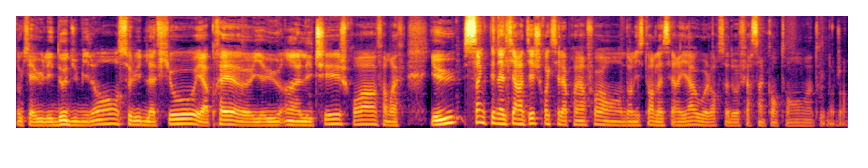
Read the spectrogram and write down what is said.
Donc il y a eu les deux du Milan, celui de la Fio, et après euh, il y a eu un à Lecce, je crois. Enfin bref, il y a eu cinq pénalties ratés. Je crois que c'est la première fois dans l'histoire de la Serie A, ou alors ça doit faire 50 ans, un truc dans le genre.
